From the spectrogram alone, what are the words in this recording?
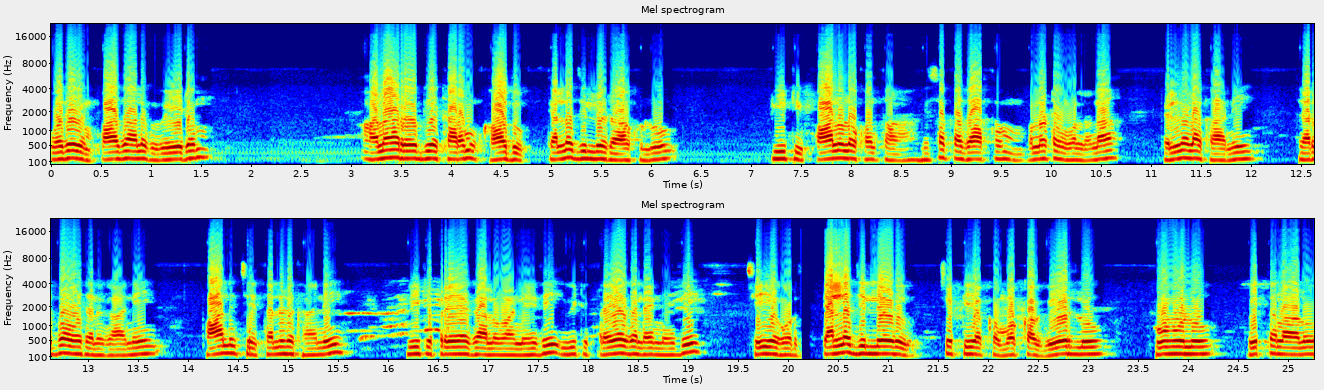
ఉదయం పాదాలకు వేయడం అనారోగ్యకరం కాదు. తెల్ల జిల్లేడు ఆకులు వీటి పాలలో కొంత విష పదార్థం ఉండటం వలన పిల్లలు కానీ గర్భవతులు కానీ పాలిచ్చే తల్లులు కానీ వీటి ప్రయోగాలు అనేది వీటి ప్రయోగాలు అనేది చేయకూడదు. తెల్ల జిల్లేడు చెట్టు యొక్క మొక్క వేర్లు పువ్వులు విత్తనాలు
